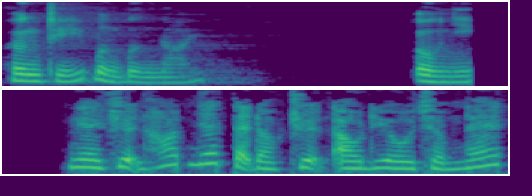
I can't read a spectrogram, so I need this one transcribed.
hưng trí bừng bừng nói. Âu Nhi. Nghe chuyện hot nhất tại đọc truyện audio.net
